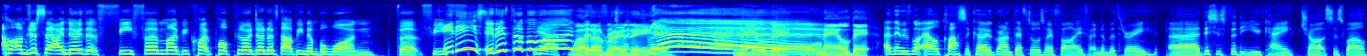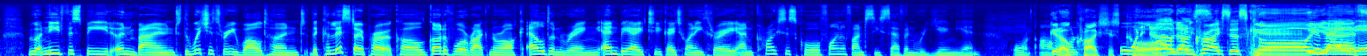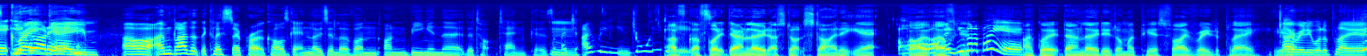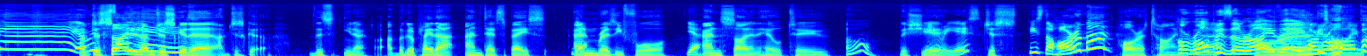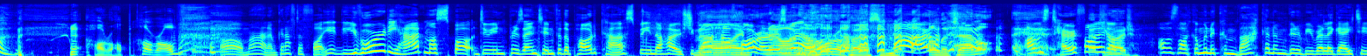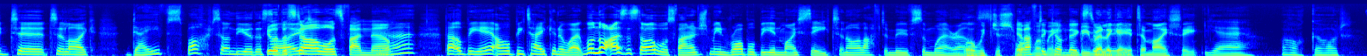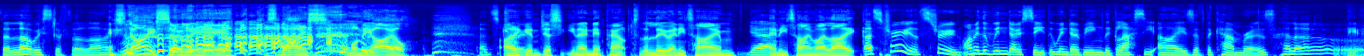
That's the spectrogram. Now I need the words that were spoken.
Oh, I'm just saying. I know that FIFA might be quite popular. I don't know if that'll be number one, but FIFA. It is! It is number Yeah. one. Well done, FIFA Rosie. Yeah. Nailed it. Nailed it. And then we've got El Clasico, Grand Theft Auto 5 and number three. Uh, this is for the UK charts as well. We've got Need for Speed, Unbound, The Witcher 3 Wild Hunt, The Callisto Protocol, God of War Ragnarok, Elden Ring, NBA 2K23, and Crisis Core Final Fantasy VII Reunion. On, on, Good old on- Crisis on Core. our Well done, list. Crisis Yeah. Core. You yes, made it. You great got it. game. Oh, I'm glad that the Callisto Protocol is getting loads of love on, on being in the, the top 10 because Mm. I j I I, really enjoyed it. I've, I've got it downloaded. I've not started it yet. Oh, I- are you going to play it? I've got it downloaded on my PS5, ready to play. Yeah. I really want to play it. Yay! I've I'm decided I'm just gonna. I'm just gonna. This, you know, I'm gonna play that and Dead Space and Resi Four Yeah. and Silent Hill Two. Oh this year. here he is. Just He's the horror man? horror time. Horob Yeah. is arriving. Horror. Horob. horror. Horob. Oh man, I'm gonna have to fight you. You've already had my spot doing presenting for the podcast, being the host. You can't have I'm, horror now as I'm well. the horror person no. on the table. I was terrified. That's I'm- right. I was like, I'm gonna come back and I'm gonna be relegated to to like Dave's spot on the other side. You're the Star Wars fan now. Yeah, that'll be it. I'll be taken away. Well, not as a Star Wars fan. I just mean Rob will be in my seat and I'll have to move somewhere else. Well, we just swap. You'll have to come we next be to me. relegated to my seat. yeah. Oh God, the lowest of the low. It's nice over here. It's nice. I'm on the aisle. That's true. I can just, you know, nip out to the loo anytime. Yeah. Anytime I like. That's true. That's true. I'm in the window seat. The window being the glassy eyes of the cameras. Hello. Yeah.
